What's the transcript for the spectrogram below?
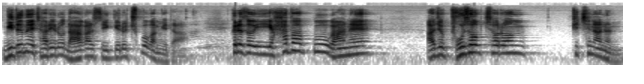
믿음의 자리로 나아갈 수 있기를 축복합니다. 그래서 이 하박국 안에 아주 보석처럼 빛이 나는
